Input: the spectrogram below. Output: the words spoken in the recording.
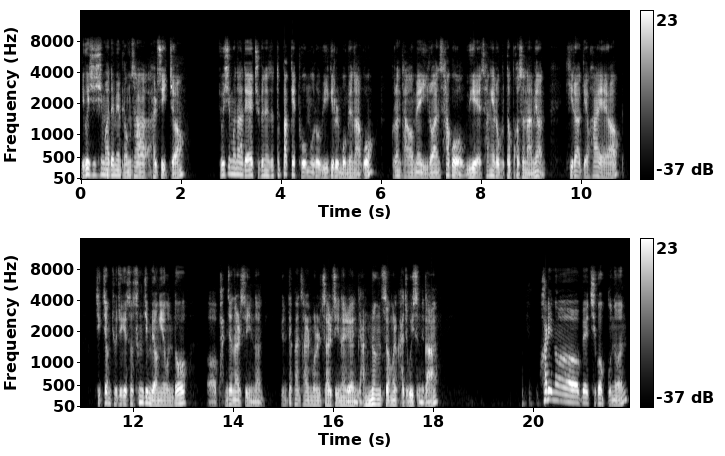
이것이 심화되면 병사할 수 있죠. 조심은 하되 주변에서 뜻밖의 도움으로 위기를 모면하고 그런 다음에 이러한 사고, 위해 상해로부터 벗어나면 길하게 화해요. 직장 조직에서 승진 명예운도 어, 반전할 수 있는 윤택한 삶을 살 수 있는 이런 양면성을 가지고 있습니다. 할인업의 직업군은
